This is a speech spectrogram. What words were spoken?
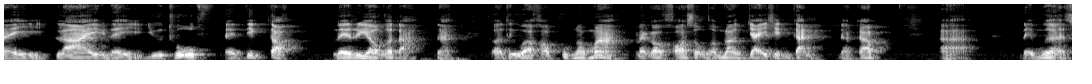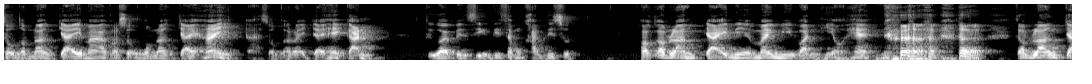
ใน Line ใน YouTube ใน TikTok ในเรียวก็ตามนะก็ถือว่าขอบคุณมากๆ แล้วก็ขอส่งกำลังใจเช่นกันนะครับในเมื่อส่งกำลังใจมาก็ส่งกำลังใจให้ส่งกำลังใจให้กัน ถือว่าเป็นสิ่งที่สำคัญที่สุด ราะกำลังใจนี่ไม่มีวันเหี่ยวแห้งกำลังใจ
